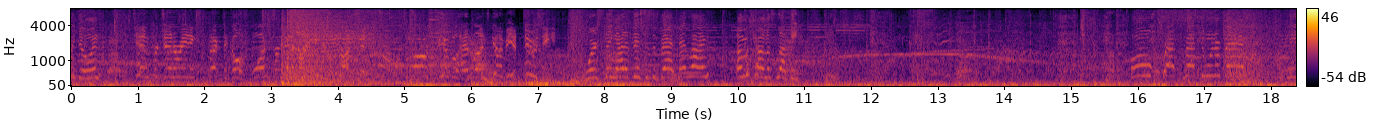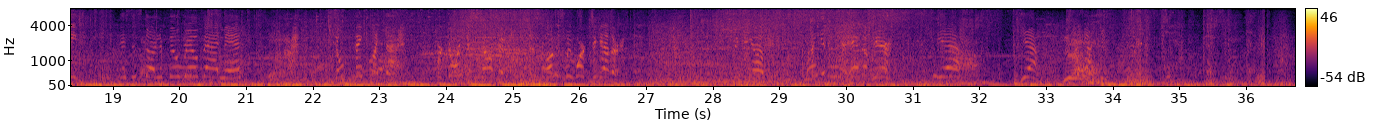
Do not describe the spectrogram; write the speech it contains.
We doing? Ten for generating spectacle, one for minimizing destruction. Tomorrow's bugle headline's gonna be a doozy. Worst thing out of this is a bad headline? I'ma count us lucky. Oh, crap, crap, doing her bad! Pete, this is starting to feel real bad, man. Don't think like that. We're going to stop him, as long as we work together. Speaking of, mind giving me a hand up here? Yeah. Yeah. I got you.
